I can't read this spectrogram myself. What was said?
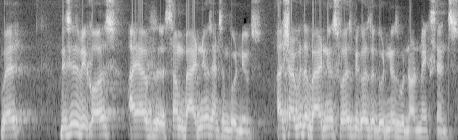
Well, this is because I have some bad news and some good news. I'll start with the bad news first because the good news would not make sense.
